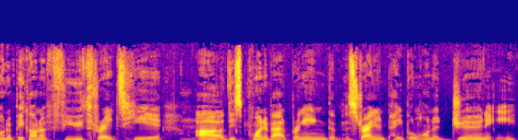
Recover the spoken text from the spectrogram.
want to pick on a few threads here. Uh, this point about bringing the Australian people on a journey,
